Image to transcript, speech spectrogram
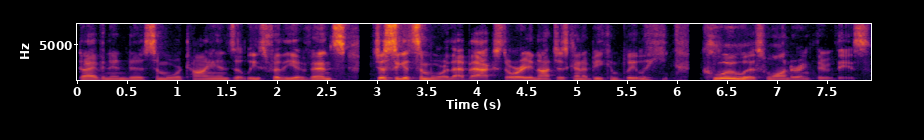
diving into some more tie-ins, at least for the events, just to get some more of that backstory and not just kind of be completely clueless wandering through these.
